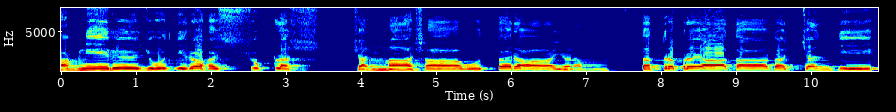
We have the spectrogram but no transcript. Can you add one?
अग्निर्ज्योतिरः शुक्लषण्मासा उत्तरायणं तत्र प्रयाता गच्छन्ति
